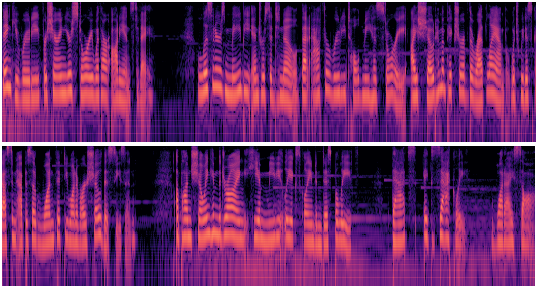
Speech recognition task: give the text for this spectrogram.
Thank you, Rudy, for sharing your story with our audience today. Listeners may be interested to know that after Rudy told me his story, I showed him a picture of the red lamp, which we discussed in episode 151 of our show this season. Upon showing him the drawing, he immediately exclaimed in disbelief, That's exactly what I saw.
